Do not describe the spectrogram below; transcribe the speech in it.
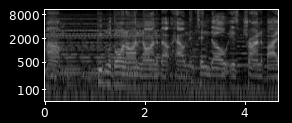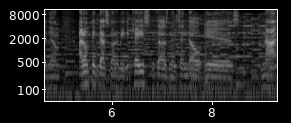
Um, people are going on and on about how Nintendo is trying to buy them. I don't think that's going to be the case because Nintendo is not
